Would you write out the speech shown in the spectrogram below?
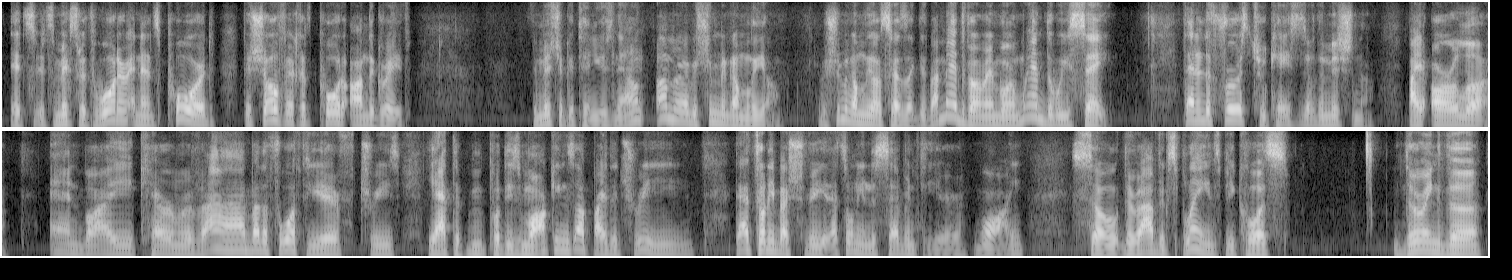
It's it's mixed with water and then it's poured. B'shofech is poured on the grave. The Mishnah continues now. Amar Rabbi Gamliel. Rabbi Shimon Gamliel says like this: When do we say that in the first two cases of the Mishnah, by Orla and by Kerem Ravad, by the fourth year of trees, you have to put these markings up by the tree. That's only by Shviya. That's only in the seventh year. Why? So the Rav explains because during the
